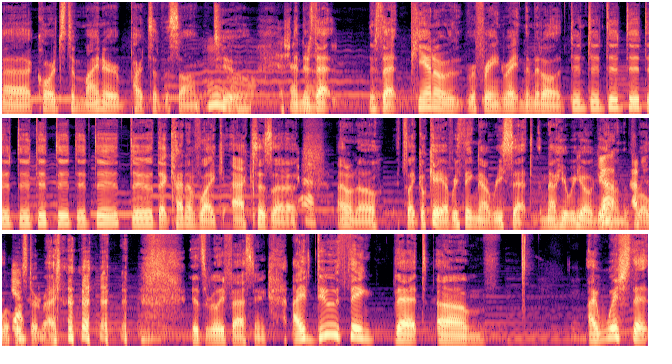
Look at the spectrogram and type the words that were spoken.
uh, chords to minor parts of the song Mm. too. And there's that there's that piano refrain right in the middle that kind of like acts as a yeah. i don't know it's like okay everything now reset and now here we go again yeah, on the roller coaster yeah. ride it's really fascinating i do think that um, i wish that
